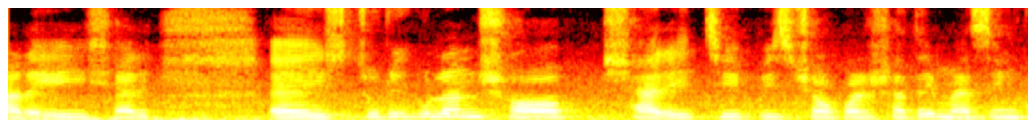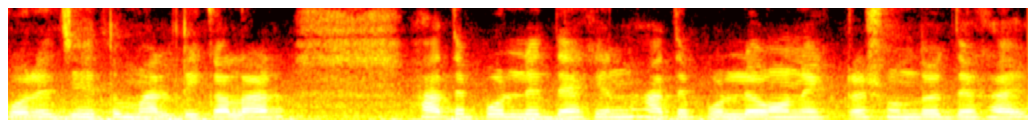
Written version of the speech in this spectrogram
আর এই শাড়ি, এই চুড়িগুলান সব শাড়ি থ্রি পিস সবার সাথেই ম্যাচিং করে। যেহেতু মাল্টি কালার হাতে পরলে দেখেন, হাতে পরলেও অনেকটা সুন্দর দেখায়।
